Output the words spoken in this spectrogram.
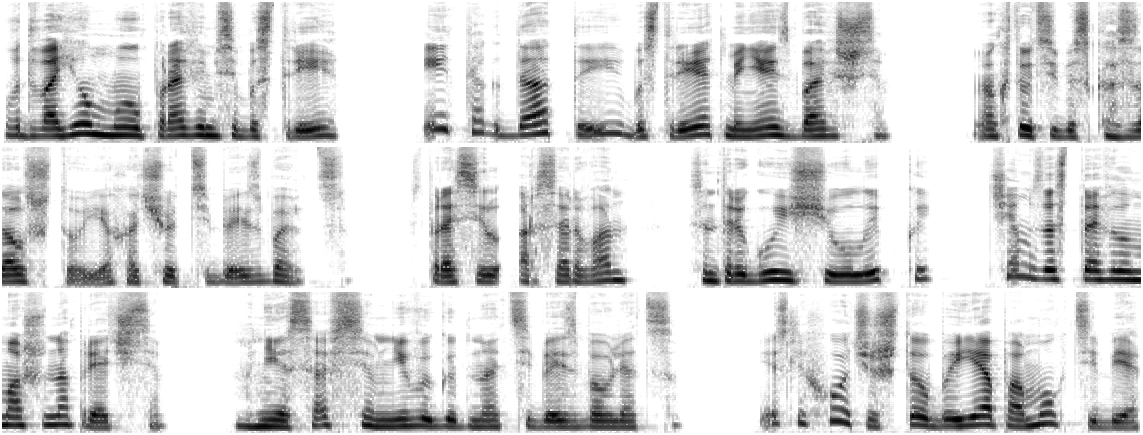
Вдвоем мы управимся быстрее, и тогда ты быстрее от меня избавишься». «А кто тебе сказал, что я хочу от тебя избавиться?» — спросил Арсарван с интригующей улыбкой, чем заставил Машу напрячься. «Мне совсем невыгодно от тебя избавляться. Если хочешь, чтобы я помог тебе,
